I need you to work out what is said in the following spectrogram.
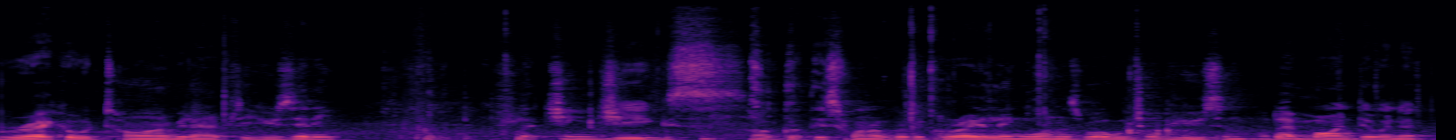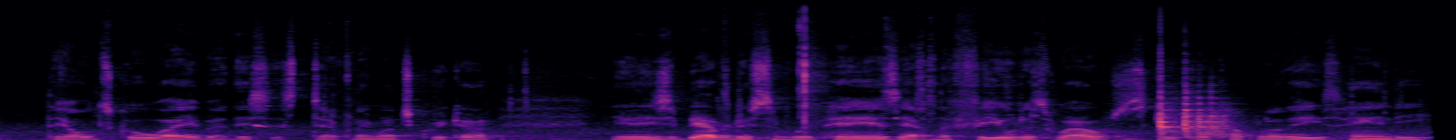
record time. You don't have to use any fletching jigs. I've got this one, I've got a grayling one as well, which I've used, and I don't mind doing it the old school way, but this is definitely much quicker. You need to be able to do some repairs out in the field as well. Just keep a couple of these handy.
